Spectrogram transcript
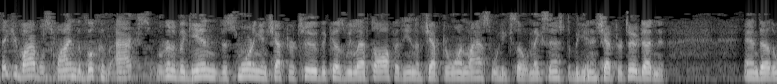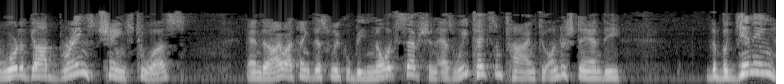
Take your Bibles, find the book of Acts. We're going to begin this morning in chapter 2 because we left off at the end of chapter 1 last week, so it makes sense to begin in chapter 2, doesn't it? And uh, the Word of God brings change to us. And uh, I think this week will be no exception as we take some time to understand the the beginning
